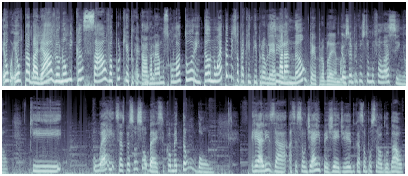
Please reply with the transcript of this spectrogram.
eu, eu trabalhava, eu não me cansava. Por quê? Porque é eu estava trabalhando musculatura. Então, não é também só para quem tem problema, Sim. é para não ter problema. Eu sempre costumo falar assim, ó, que o R, se as pessoas soubessem como é tão bom realizar a sessão de RPG, de reeducação postural global,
